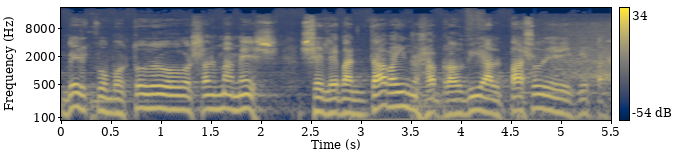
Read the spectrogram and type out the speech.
ver como todo San Mamés se levantaba y nos aplaudía al paso de que, para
